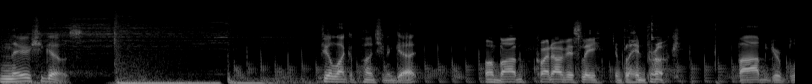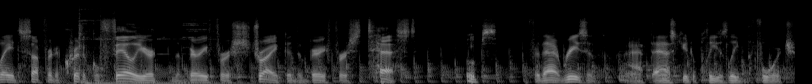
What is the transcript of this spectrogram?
And there she goes. Feel like a punch in the gut. Well, Bob, quite obviously, your blade broke. Bob, your blade suffered a critical failure in the very first strike of the very first test. Oops. For that reason, I have to ask you to please leave the forge.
